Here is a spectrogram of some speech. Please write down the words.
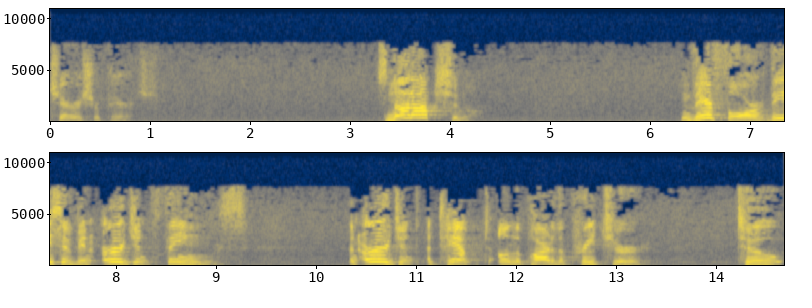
Cherish or perish. It's not optional. And therefore, these have been urgent things. An urgent attempt on the part of the preacher to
